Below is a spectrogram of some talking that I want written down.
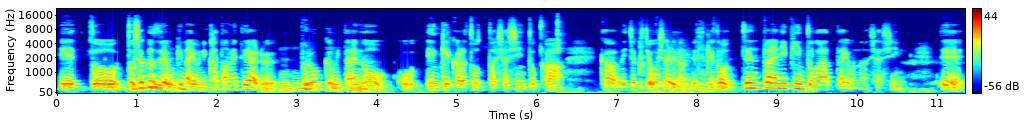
えっ、と、土砂崩れ起きないように固めてあるブロックみたいのを、こう、円形から撮った写真とかがめちゃくちゃおしゃれなんですけど、全体にピントがあったような写真。で、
